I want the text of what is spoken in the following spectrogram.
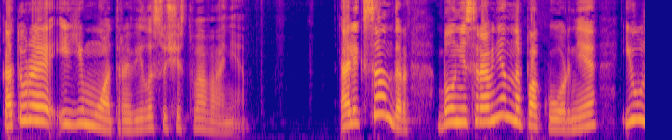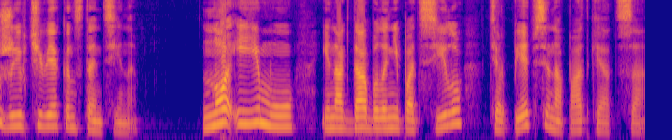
которое и ему отравило существование. Александр был несравненно покорнее и уживчивее Константина. Но и ему иногда было не под силу терпеть все нападки отца.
